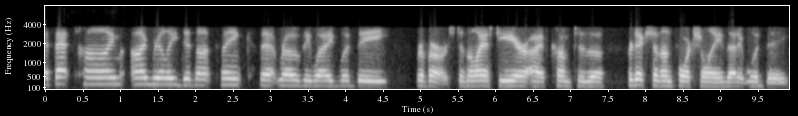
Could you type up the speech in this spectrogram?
at that time, I really did not think that Roe v. Wade would be reversed. In the last year, I have come to the prediction, unfortunately, that it would be.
